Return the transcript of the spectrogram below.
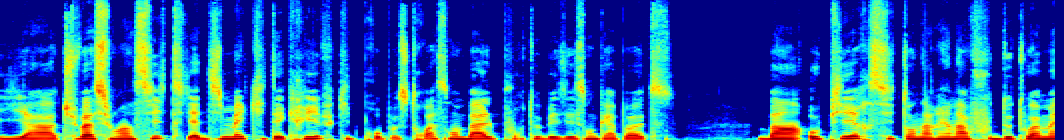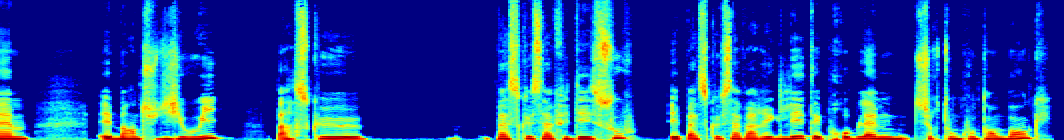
y a, tu vas sur un site, il y a 10 mecs qui t'écrivent, qui te proposent 300 balles pour te baiser son capote. Ben, au pire, si t'en as rien à foutre de toi-même, et eh ben, tu dis oui, parce que, parce que ça fait des sous et parce que ça va régler tes problèmes sur ton compte en banque.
